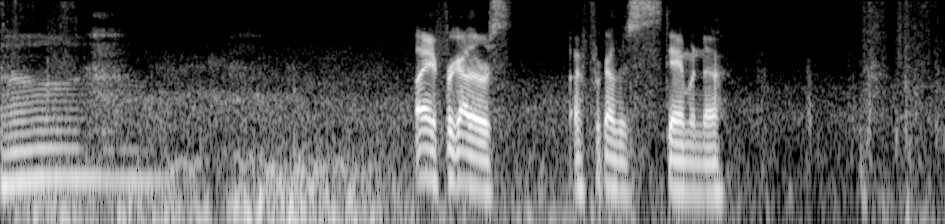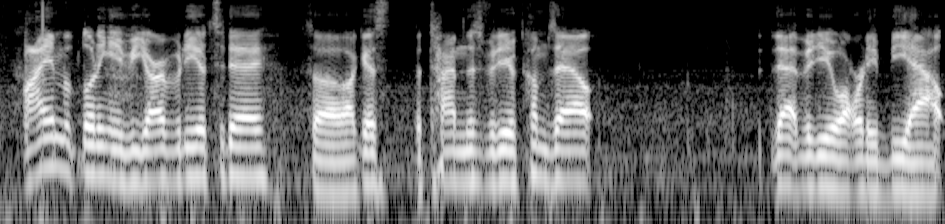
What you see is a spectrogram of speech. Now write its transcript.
Uh, oh, I forgot there was. I forgot there's stamina. I am uploading a VR video today, so I guess the time this video comes out, that video will already be out.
